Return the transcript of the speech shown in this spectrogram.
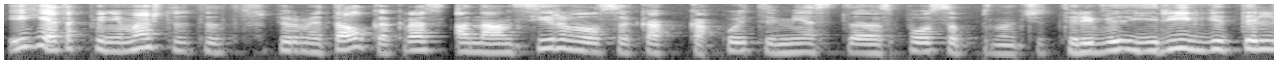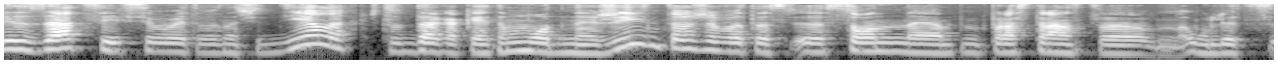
И я так понимаю, что этот суперметалл как раз анонсировался как какой-то место, способ, значит, ревитализации всего этого, значит, дела, что да, какая-то модная жизнь тоже тоже в это э, сонное пространство улиц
